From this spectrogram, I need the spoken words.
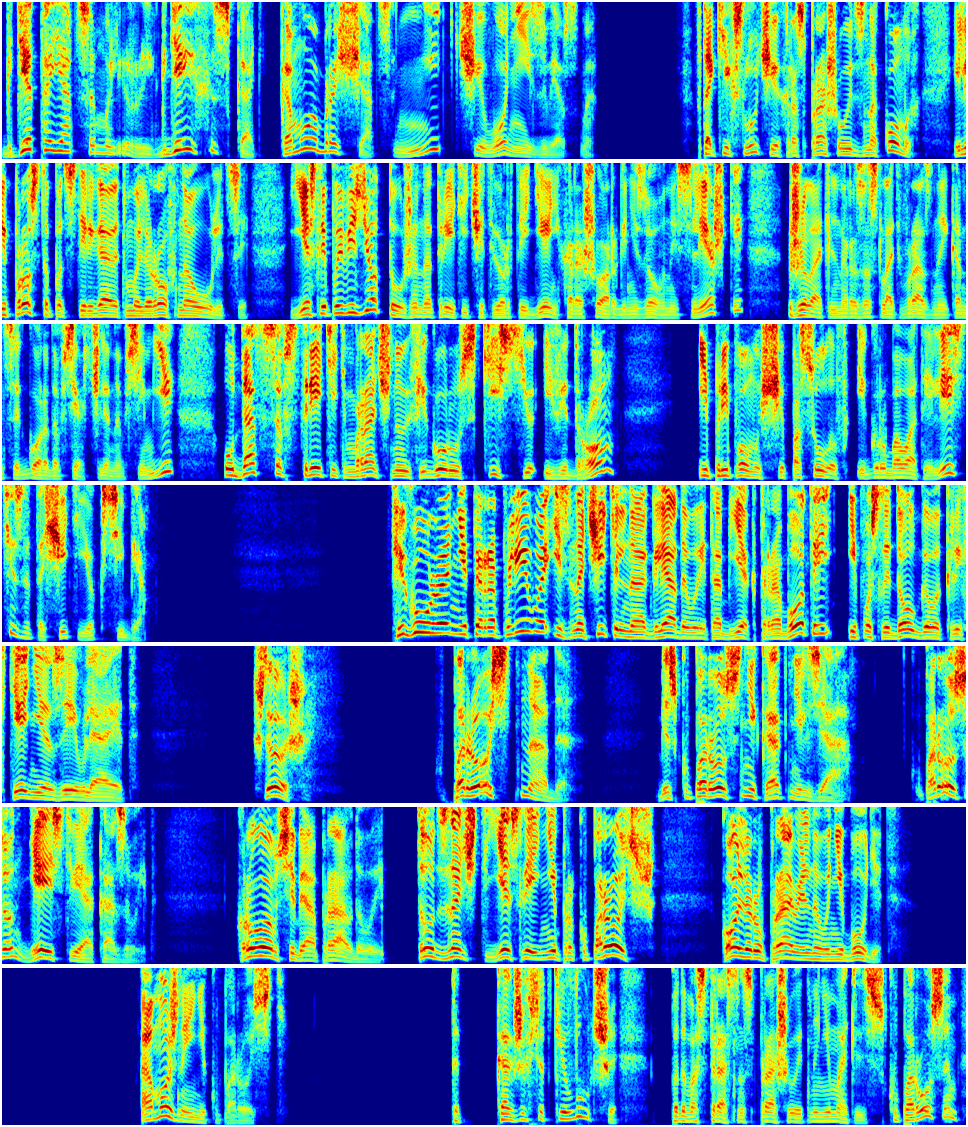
Где таятся маляры? Где их искать? К кому обращаться? Ничего не известно. В таких случаях расспрашивают знакомых или просто подстерегают маляров на улице. Если повезет, то уже на третий-четвертый день хорошо организованной слежки, желательно разослать в разные концы города всех членов семьи, удастся встретить мрачную фигуру с кистью и ведром и при помощи посулов и грубоватой лести затащить ее к себе. Фигура неторопливо и значительно оглядывает объект работы и после долгого кряхтения заявляет. Что ж, купоросить надо. Без купорос никак нельзя. Купорос он действие оказывает. Кругом себя оправдывает. Тут, значит, если не прокупоросишь, колеру правильного не будет. А можно и не купоросить. Как же все-таки лучше, — подобострастно спрашивает наниматель, — с купоросом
